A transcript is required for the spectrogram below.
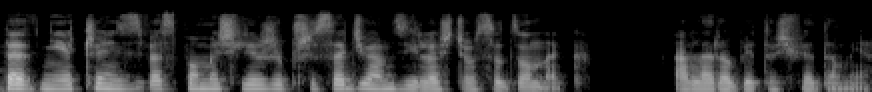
Pewnie część z Was pomyśli, że przesadziłam z ilością sadzonek, ale robię to świadomie.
